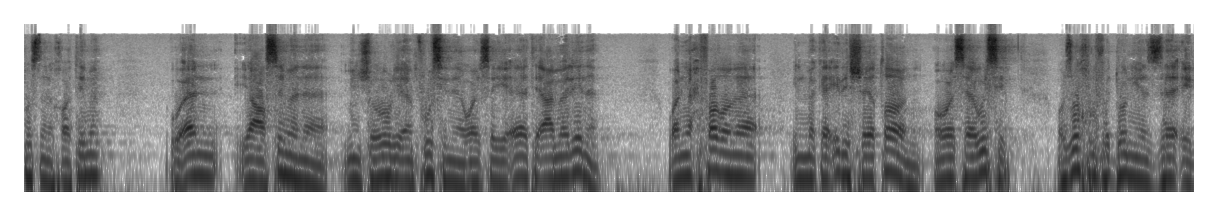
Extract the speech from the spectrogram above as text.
حسن الخاتمة. وأن يعصمنا من شرور أنفسنا وسيئات أعمالنا وأن يحفظنا من مكائد الشيطان ووساوسه. وزخرف الدنيا الزائل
